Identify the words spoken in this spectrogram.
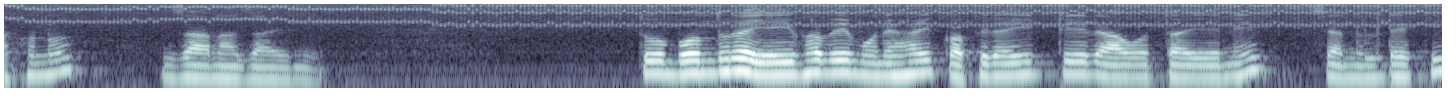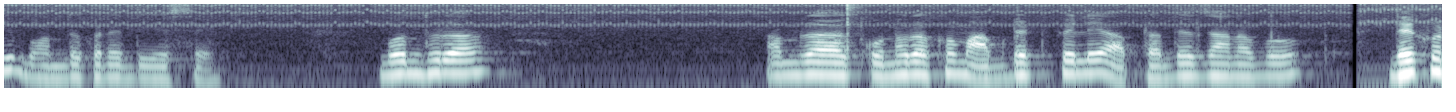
এখনও জানা যায়নি। তো বন্ধুরা এইভাবে মনে হয় কপিরাইটের আওতায় এনে চ্যানেলটাকে বন্ধ করে দিয়েছে। বন্ধুরা, আমরা কোনো রকম আপডেট পেলে আপনাদের জানাব। দেখুন,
